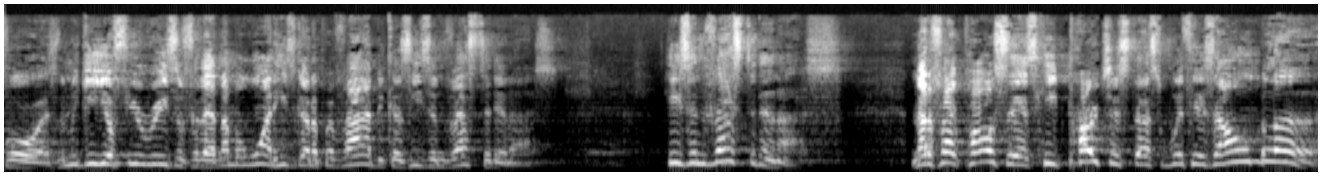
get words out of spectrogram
for us. Let me give you a few reasons for that. Number one, He's going to provide because He's invested in us. He's invested in us. Matter of fact, Paul says He purchased us with His own blood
